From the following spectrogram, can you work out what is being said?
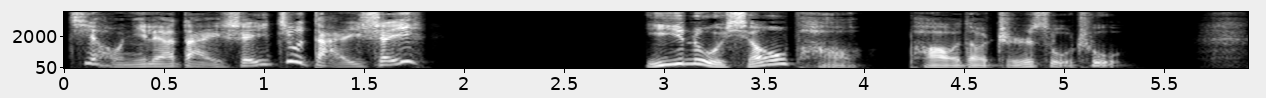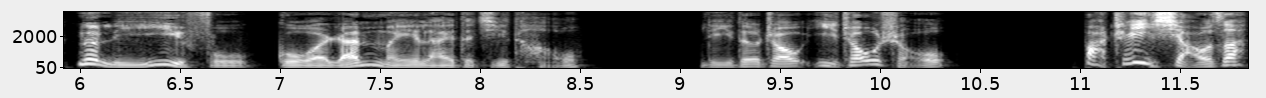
叫你俩逮谁就逮谁，一路小跑跑到直宿处，那李义府果然没来得及逃。李德昭一招手，把这小子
